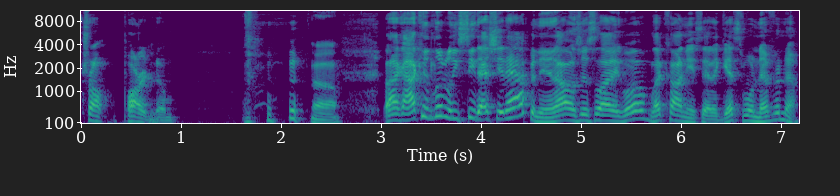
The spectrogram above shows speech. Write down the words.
Trump pardoned him. Uh, Like I could literally see that shit happening. I was just like, well, like Kanye said, I guess we'll never know.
